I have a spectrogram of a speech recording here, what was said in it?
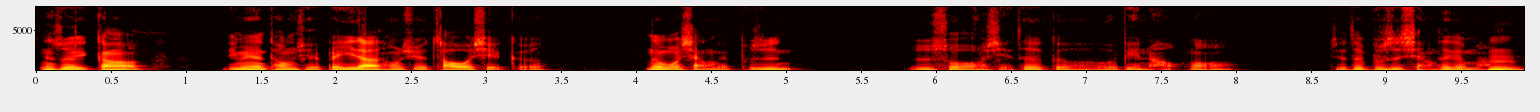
那所以刚好。里面的同学，北医大的同学找我写歌，那我想的不是不是说我写这个歌会变红哦，绝对不是想这个嘛。嗯，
